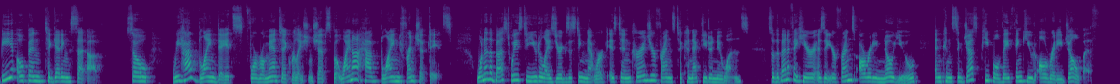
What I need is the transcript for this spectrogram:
be open to getting set up. So, we have blind dates for romantic relationships, but why not have blind friendship dates? One of the best ways to utilize your existing network is to encourage your friends to connect you to new ones. So, the benefit here is that your friends already know you and can suggest people they think you'd already gel with.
